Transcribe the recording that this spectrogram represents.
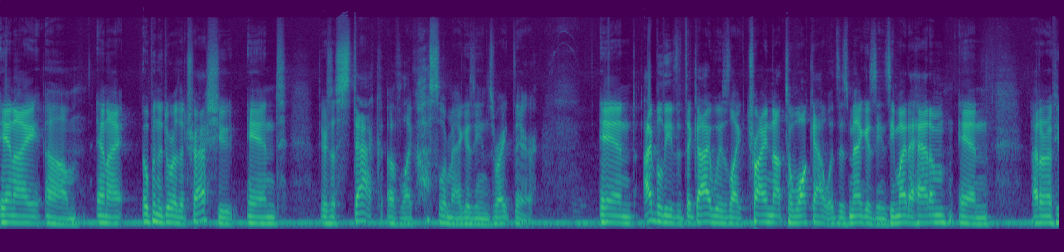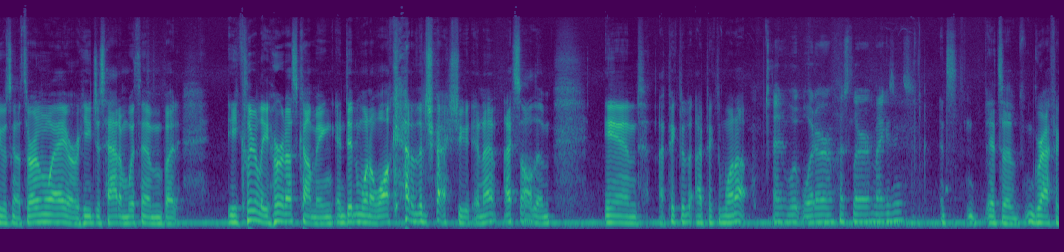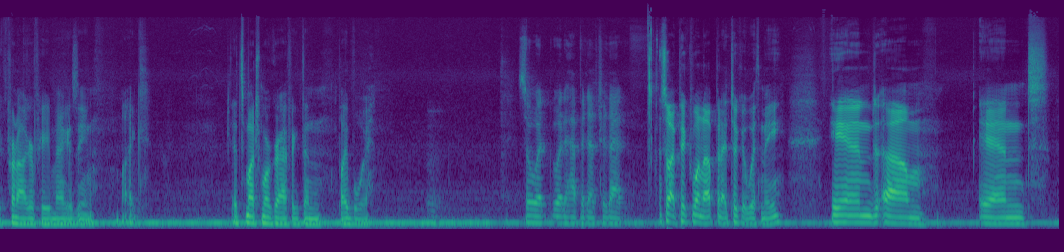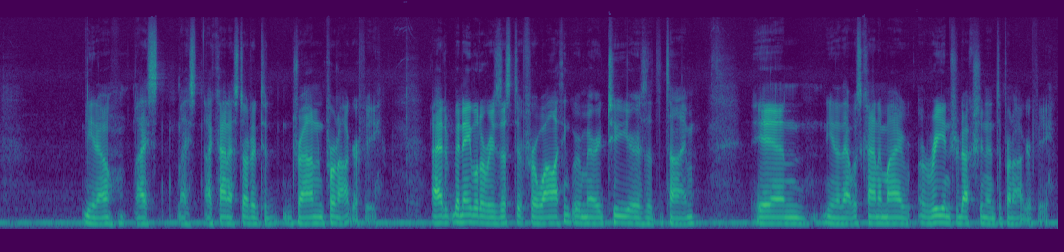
and I um, and I opened the door of the trash chute, and there's a stack of like Hustler magazines right there and I believe that the guy was like trying not to walk out with his magazines. He might have had them, and I don't know if he was going to throw them away or he just had them with him, but he clearly heard us coming and didn't want to walk out of the trash chute. And I, I saw them, and I picked it. I picked one up. And what, what are Hustler magazines? It's it's a graphic pornography magazine. Like, it's much more graphic than Playboy. So what what happened after that? So I picked one up and I took it with me, and um, and you know, I, I, I kind of started to drown in pornography. I had been able to resist it for a while. I think we were married two years at the time, and you know that was kind of my reintroduction into pornography.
